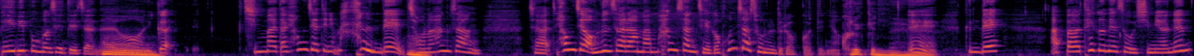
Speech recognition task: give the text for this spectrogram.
베이비 부머 세대잖아요. 어. 그러니까 집마다 형제들이 많은데 저는 항상 자, 형제 없는 사람 하면 항상 제가 혼자 손을 들었거든요. 그랬겠네. 네. 근데 아빠가 퇴근해서 오시면은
